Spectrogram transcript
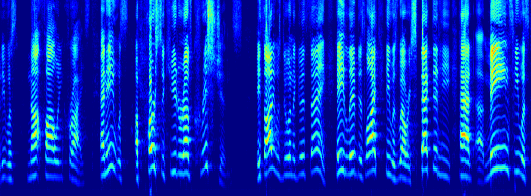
but he was not following Christ. And he was a persecutor of Christians. He thought he was doing a good thing. He lived his life. He was well respected. He had uh, means. He was,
